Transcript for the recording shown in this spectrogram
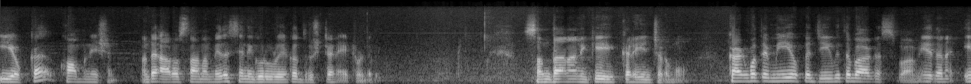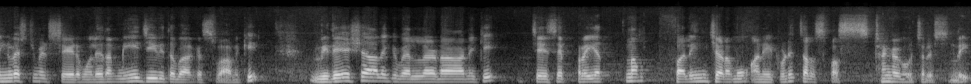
ఈ యొక్క కాంబినేషన్ అంటే ఆరో స్థానం మీద శని గురువుల యొక్క దృష్టి అనేటువంటిది. సంతానానికి కలిగించడము. కాకపోతే మీ యొక్క జీవిత భాగస్వామి ఏదైనా ఇన్వెస్ట్మెంట్స్ చేయడము లేదా మీ జీవిత భాగస్వామికి విదేశాలకి వెళ్ళడానికి చేసే ప్రయత్నం ఫలించడము అనేటువంటి చాలా స్పష్టంగా గోచరిస్తుంది.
